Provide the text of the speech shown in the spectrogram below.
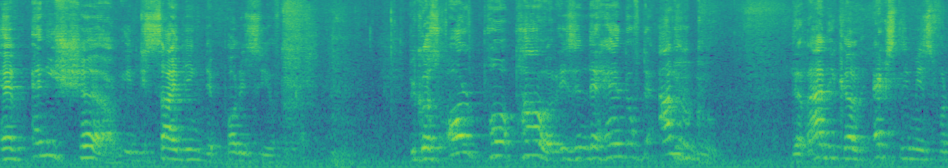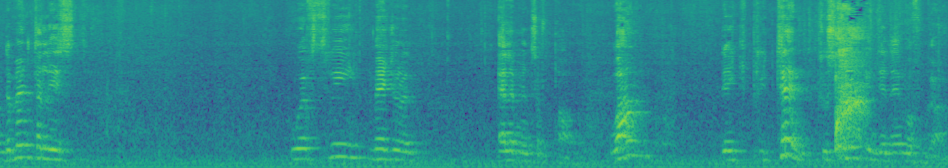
have any share in deciding the policy of the country. Because all po power is in the hand of the other group, the radical, extremist, fundamentalist, who have three major elements of power. One, they pretend to speak in the name of God.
